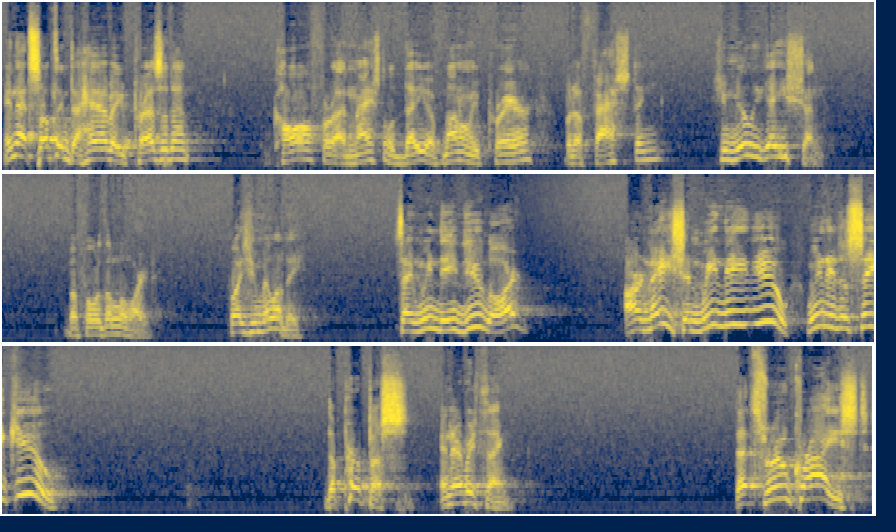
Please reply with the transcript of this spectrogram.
Isn't that something to have a president call for a national day of not only prayer, but of fasting? Humiliation before the Lord. What humility? Saying, We need you, Lord. Our nation, we need you. We need to seek you the purpose and everything. That through Christ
